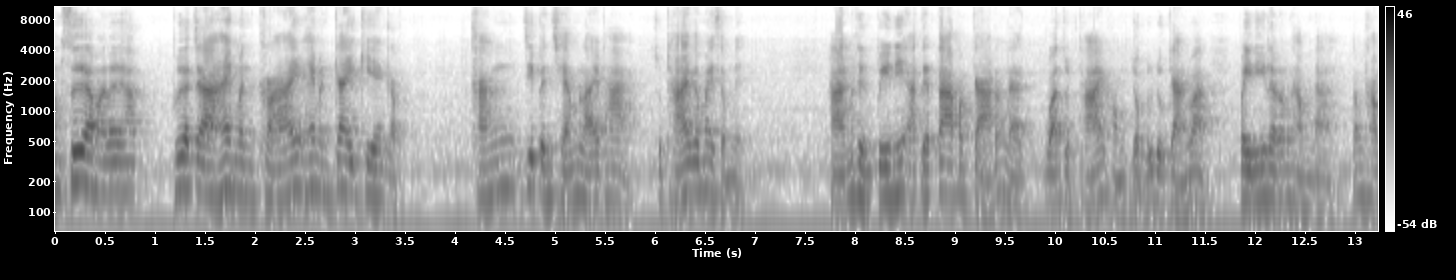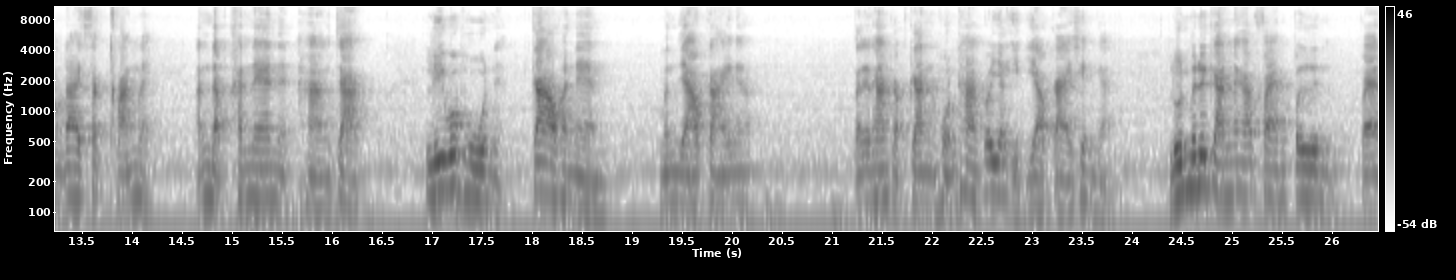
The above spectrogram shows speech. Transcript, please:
ำเสื้อมาเลยครับ เพื่อจะให้มันคล้ายให้มันใกล้เคียงกับครั้งที่เป็นแชมป์ไร้พ่าสุดท้ายก็ไม่สำเร็จ ผ่านมาถึงปีนี้อาร์เตต้าประกาศตั้งแต่วันสุดท้ายของจบฤดูกาลว่า ปีนี้เราต้องทำได้ ต้องทำได้สักครั้งแหละอันดับคะแนนเนี่ยห่างจากลิเวอร์พูลเนี่ยเก้าคะแนน มันยาวไกลนะครับแต่ในทางกลับกันหนทางก็ยังอีกยาวไกลเช่นกันลุ้นไปด้วยกันนะครับ แฟนปืน แฟน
